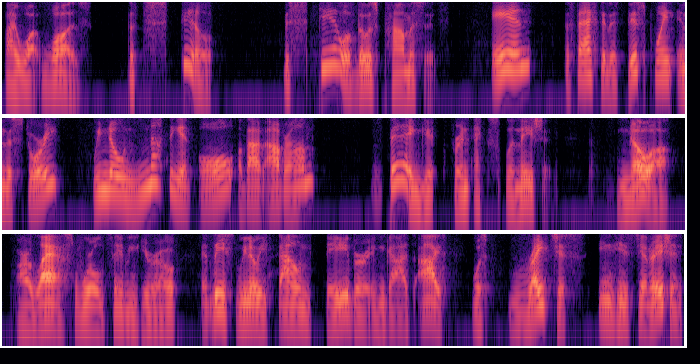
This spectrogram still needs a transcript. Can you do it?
by what was. But still, the scale of those promises and the fact that at this point in the story, we know nothing at all about Abraham beg for an explanation. Noah, our last world saving hero, at least we know he found favor in God's eyes, was righteous in his generation.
